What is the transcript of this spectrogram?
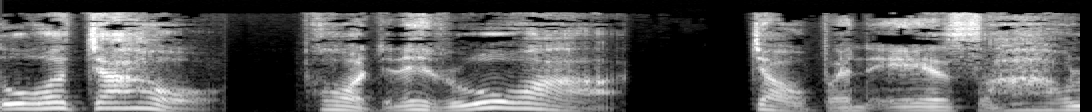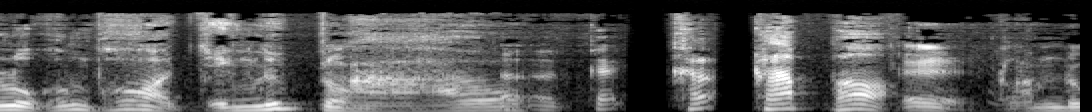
ตัวเจ้า พ่อจะได้รู้ว่า เจ้าเป็นเอสาวลูกของพ่อจริงหรือเปล่าเออครับครับพ่อ เออคลำดู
